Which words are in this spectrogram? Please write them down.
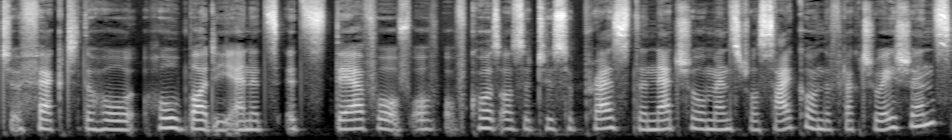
to affect the whole whole body, and it's it's therefore of, of, of course also to suppress the natural menstrual cycle and the fluctuations,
